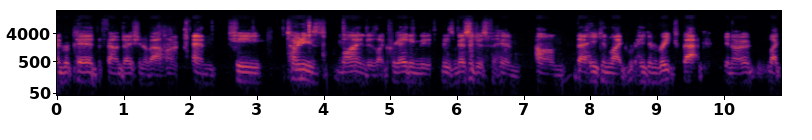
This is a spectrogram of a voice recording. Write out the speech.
and repaired the foundation of our home, and she Tony's mind is like creating these these messages for him um, that he can like he can reach back, you know, like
